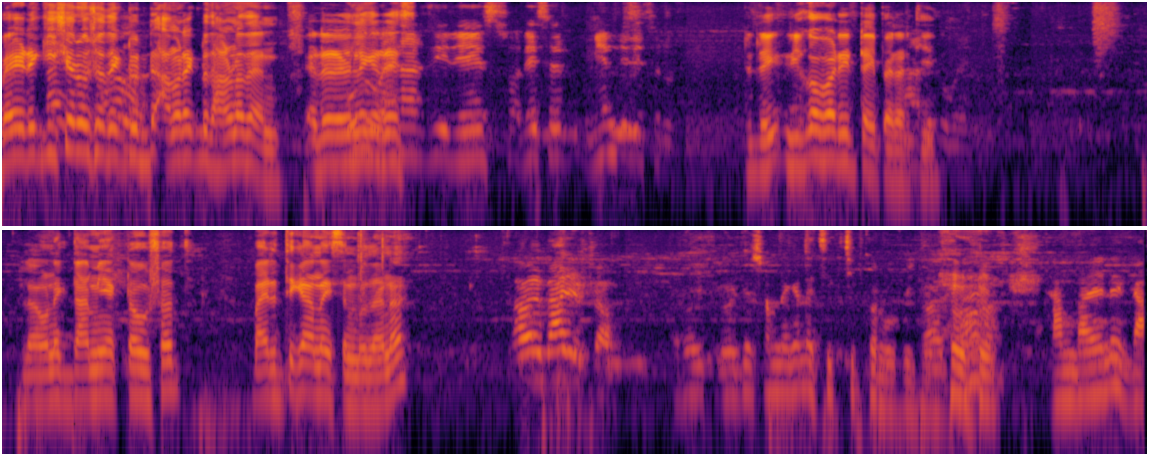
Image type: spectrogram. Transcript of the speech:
ভাই এটা কিসের ওষুধ একটু আমার একটু ধারণা দেন। এটা রিকভারির টাইপের আর কি। অনেক দামি একটা ঔষধ। বাইরে থেকে আনাইছেন বোধ হয় না রোদের সামনে গেলে চিকচিক করব পিঠে। ঠান্ডা এলে গা-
